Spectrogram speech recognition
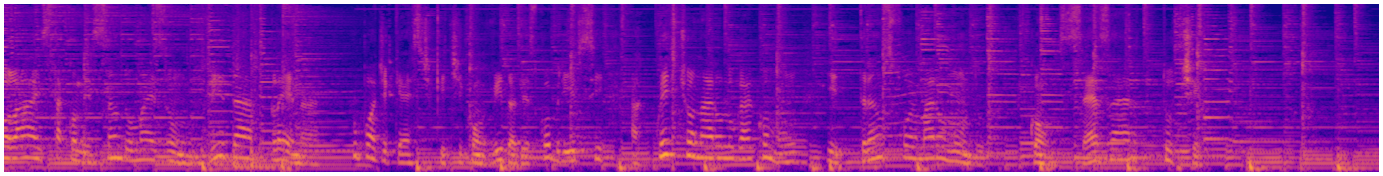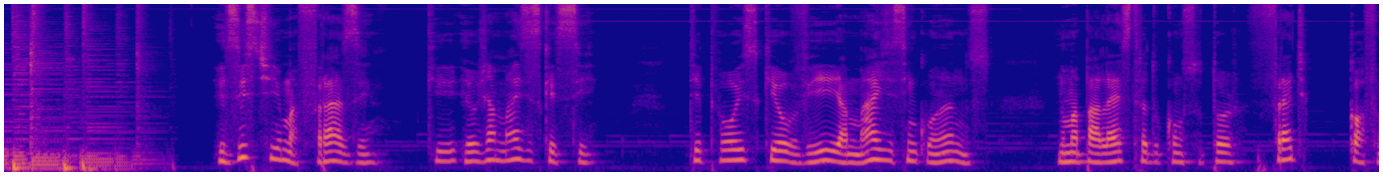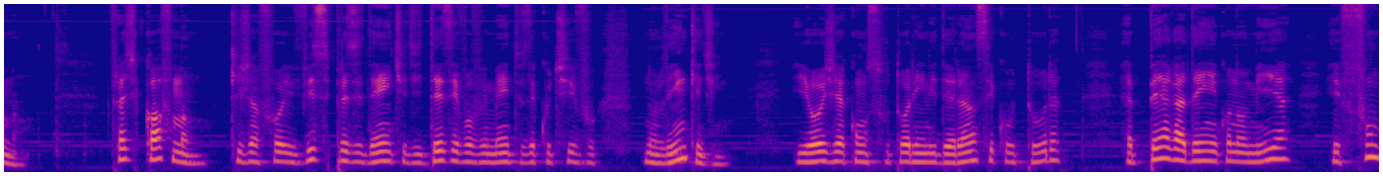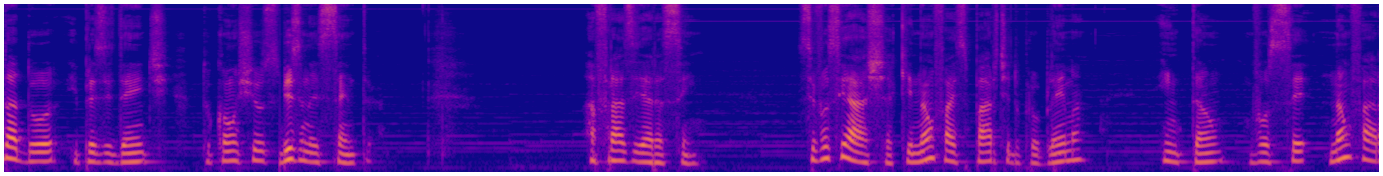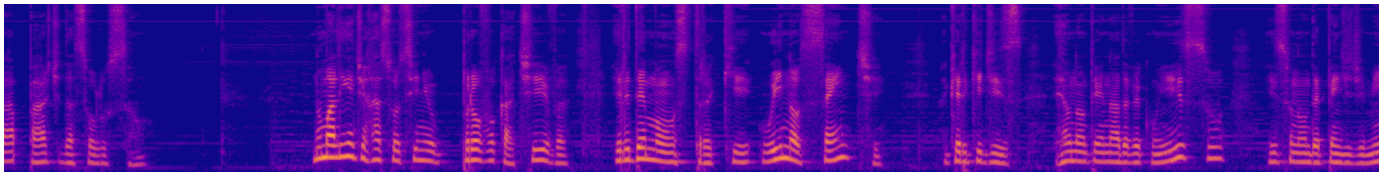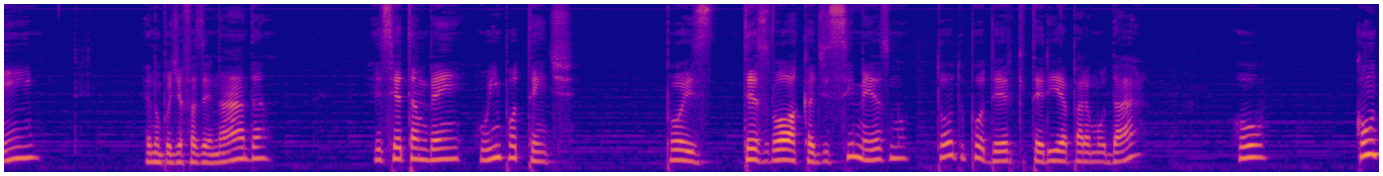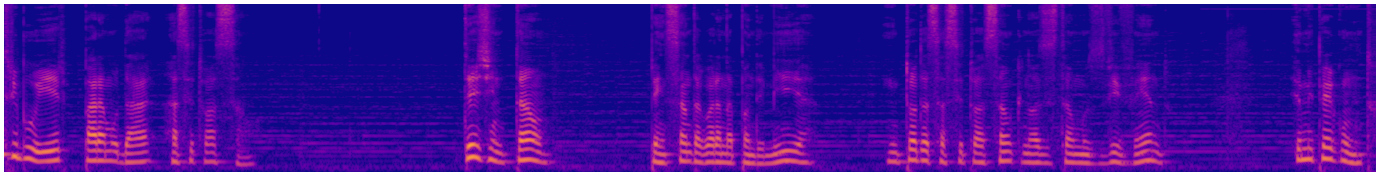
Olá, está começando mais um Vida Plena, o podcast que te convida a descobrir-se, a questionar o lugar comum e transformar o mundo, com César Tucci. Existe uma frase que eu jamais esqueci, depois que ouvi há mais de cinco anos numa palestra do consultor Fred Kaufman. Fred Kaufman, que já foi vice-presidente de desenvolvimento executivo no LinkedIn e hoje é consultor em liderança e cultura, é PhD em economia e fundador e presidente do Conscious Business Center. A frase era assim: Se você acha que não faz parte do problema, então você não fará parte da solução. Numa linha de raciocínio provocativa, ele demonstra que o inocente, aquele que diz eu não tenho nada a ver com isso, isso não depende de mim, eu não podia fazer nada, esse é também o impotente, pois desloca de si mesmo todo o poder que teria para mudar ou contribuir para mudar a situação. Desde então, pensando agora na pandemia, em toda essa situação que nós estamos vivendo, eu me pergunto:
